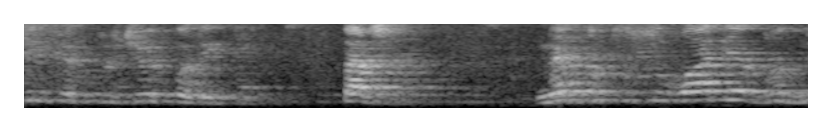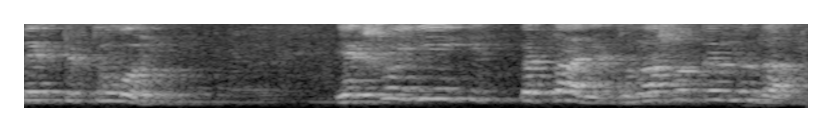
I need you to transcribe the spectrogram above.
кілька ключових позицій. Перше, незастосування брудних технологій. Якщо є якісь питання до нашого кандидата,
